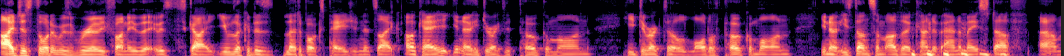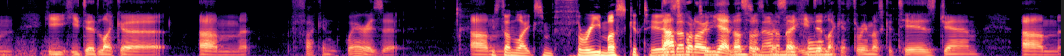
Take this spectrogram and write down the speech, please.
I just thought it was really funny that it was this guy. You look at his Letterboxd page, and it's like, okay, you know, he directed Pokemon. He directed a lot of Pokemon. You know, he's done some other kind of anime stuff. Um, he he did like a um, fucking where is it? Um, He's done like some Three Musketeers. that's what I yeah, that's what I was gonna say. He did like a Three Musketeers jam, um,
